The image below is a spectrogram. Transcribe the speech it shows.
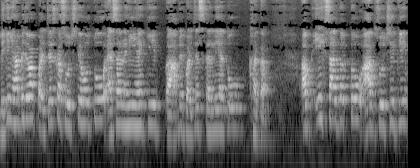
लेकिन यहाँ पे जब आप परचेस का सोचते हो तो ऐसा नहीं है कि आपने परचेस कर लिया तो खत्म। अब एक साल तक तो आप सोचिए कि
